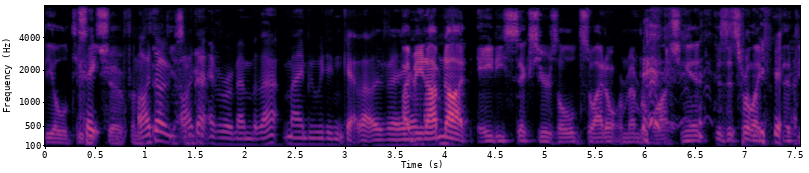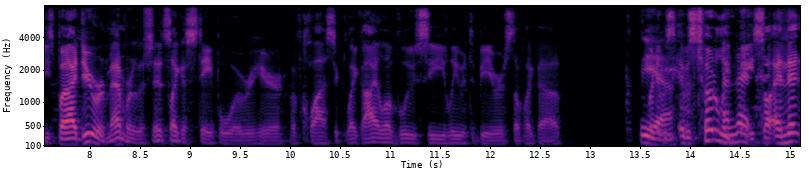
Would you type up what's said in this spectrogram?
the old TV See, show from the I don't, in I don't ever remember that. Maybe we didn't get that over here. I mean, I'm not 86 years old, so I don't remember watching it because it's from like the Yeah. 50s. But I do remember this. It's like a staple over here of classic, like I Love Lucy, Leave It to Beaver, stuff like that. But it yeah, was, it was totally And that- based on. And then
